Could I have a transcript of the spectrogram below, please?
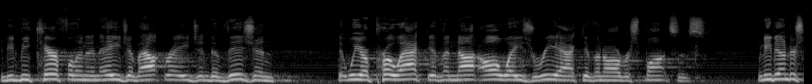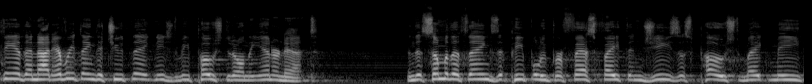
We need to be careful in an age of outrage and division that we are proactive and not always reactive in our responses. We need to understand that not everything that you think needs to be posted on the internet. And that some of the things that people who profess faith in Jesus post make me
